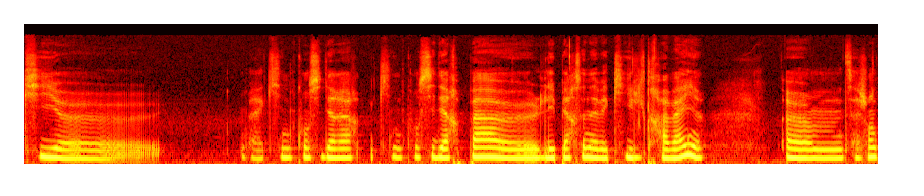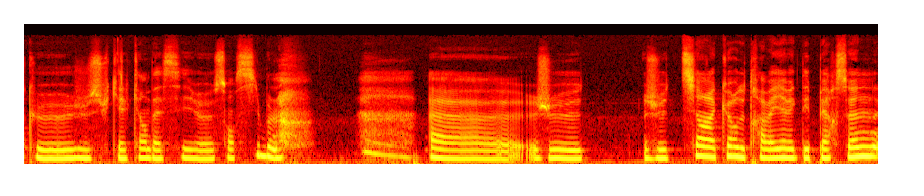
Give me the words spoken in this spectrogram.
qui, bah, qui, ne considèrent, pas les personnes avec qui ils travaillent, sachant que je suis quelqu'un d'assez sensible. je, je tiens à cœur de travailler avec des personnes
